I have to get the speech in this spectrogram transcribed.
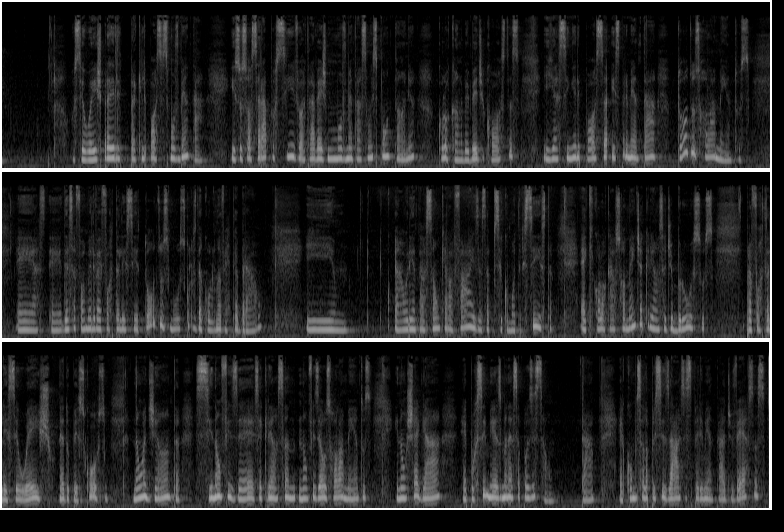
o seu eixo para ele para que ele possa se movimentar. Isso só será possível através de uma movimentação espontânea colocando o bebê de costas e assim ele possa experimentar todos os rolamentos. É, é, dessa forma, ele vai fortalecer todos os músculos da coluna vertebral e a orientação que ela faz, essa psicomotricista, é que colocar somente a criança de bruços para fortalecer o eixo né, do pescoço, não adianta se não fizer, se a criança não fizer os rolamentos e não chegar é, por si mesma nessa posição, tá? É como se ela precisasse experimentar diversas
